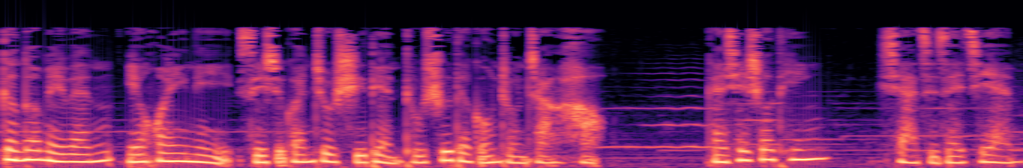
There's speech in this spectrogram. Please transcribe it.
更多美文也欢迎你随时关注十点读书的公众账号。感谢收听，下次再见。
